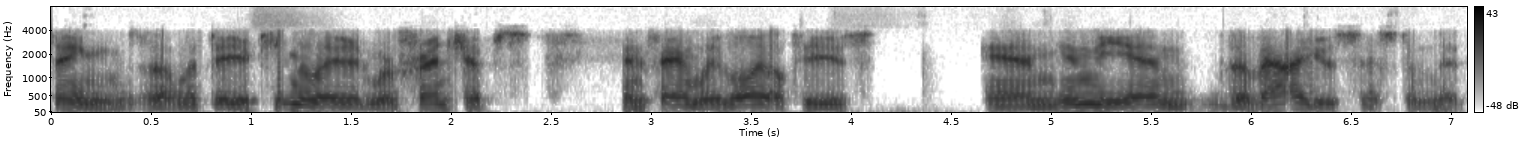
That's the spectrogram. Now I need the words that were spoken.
things. Uh, what they accumulated were friendships and family loyalties. And in the end, the value system that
